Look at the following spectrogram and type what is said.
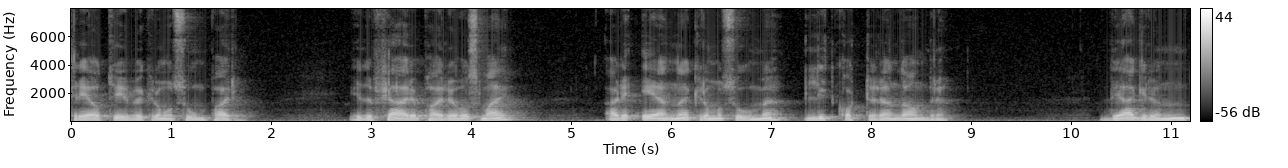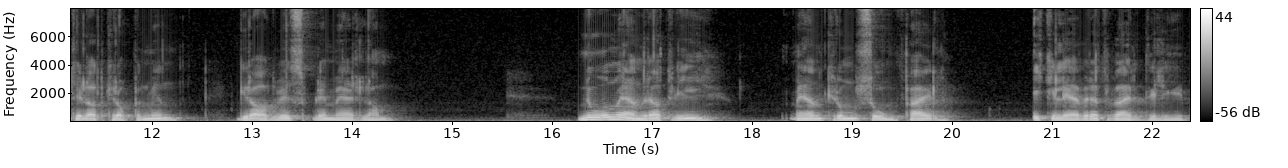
23 kromosompar. I det fjerde paret hos meg er det ene kromosomet litt kortere enn det andre. Det er grunnen til at kroppen min gradvis blir mer lam. Noen mener at vi, med en kromosomfeil, ikke lever et verdig liv.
